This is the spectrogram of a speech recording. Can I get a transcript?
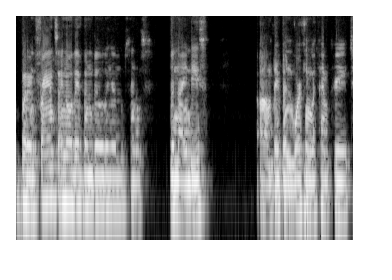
But in France, I know they've been building them since the 90s. Um, they've been working with hempcrete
